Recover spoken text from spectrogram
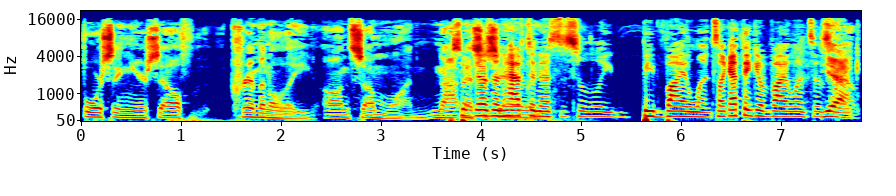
forcing yourself criminally on someone, not So it doesn't have to necessarily- be violence. Like I think of violence as Yeah. like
